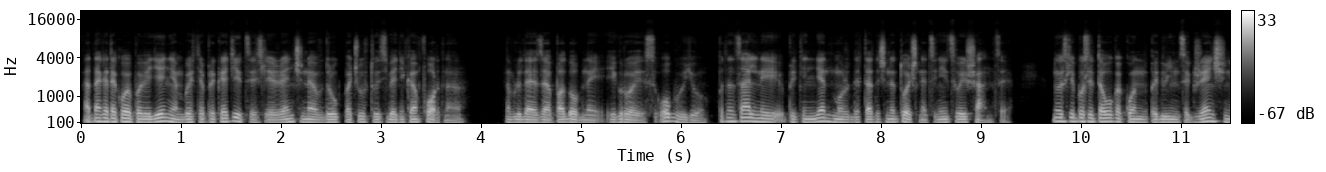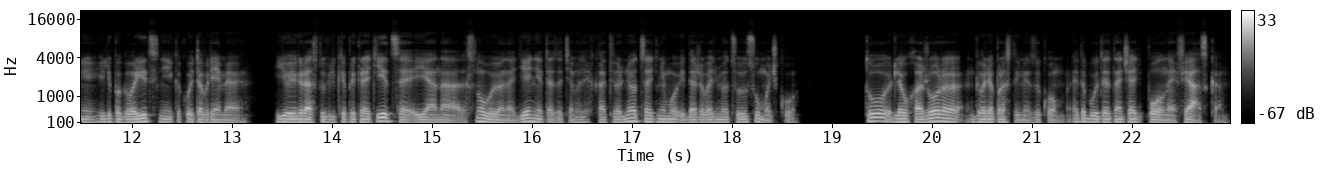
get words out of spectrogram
Однако такое поведение быстро прекратится, если женщина вдруг почувствует себя некомфортно. Наблюдая за подобной игрой с обувью, потенциальный претендент может достаточно точно оценить свои шансы. Но если после того, как он подвинется к женщине или поговорит с ней какое-то время, ее игра с туфелькой прекратится, и она снова ее наденет, а затем слегка отвернется от него и даже возьмет свою сумочку, то для ухажера, говоря простым языком, это будет означать полное фиаско.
